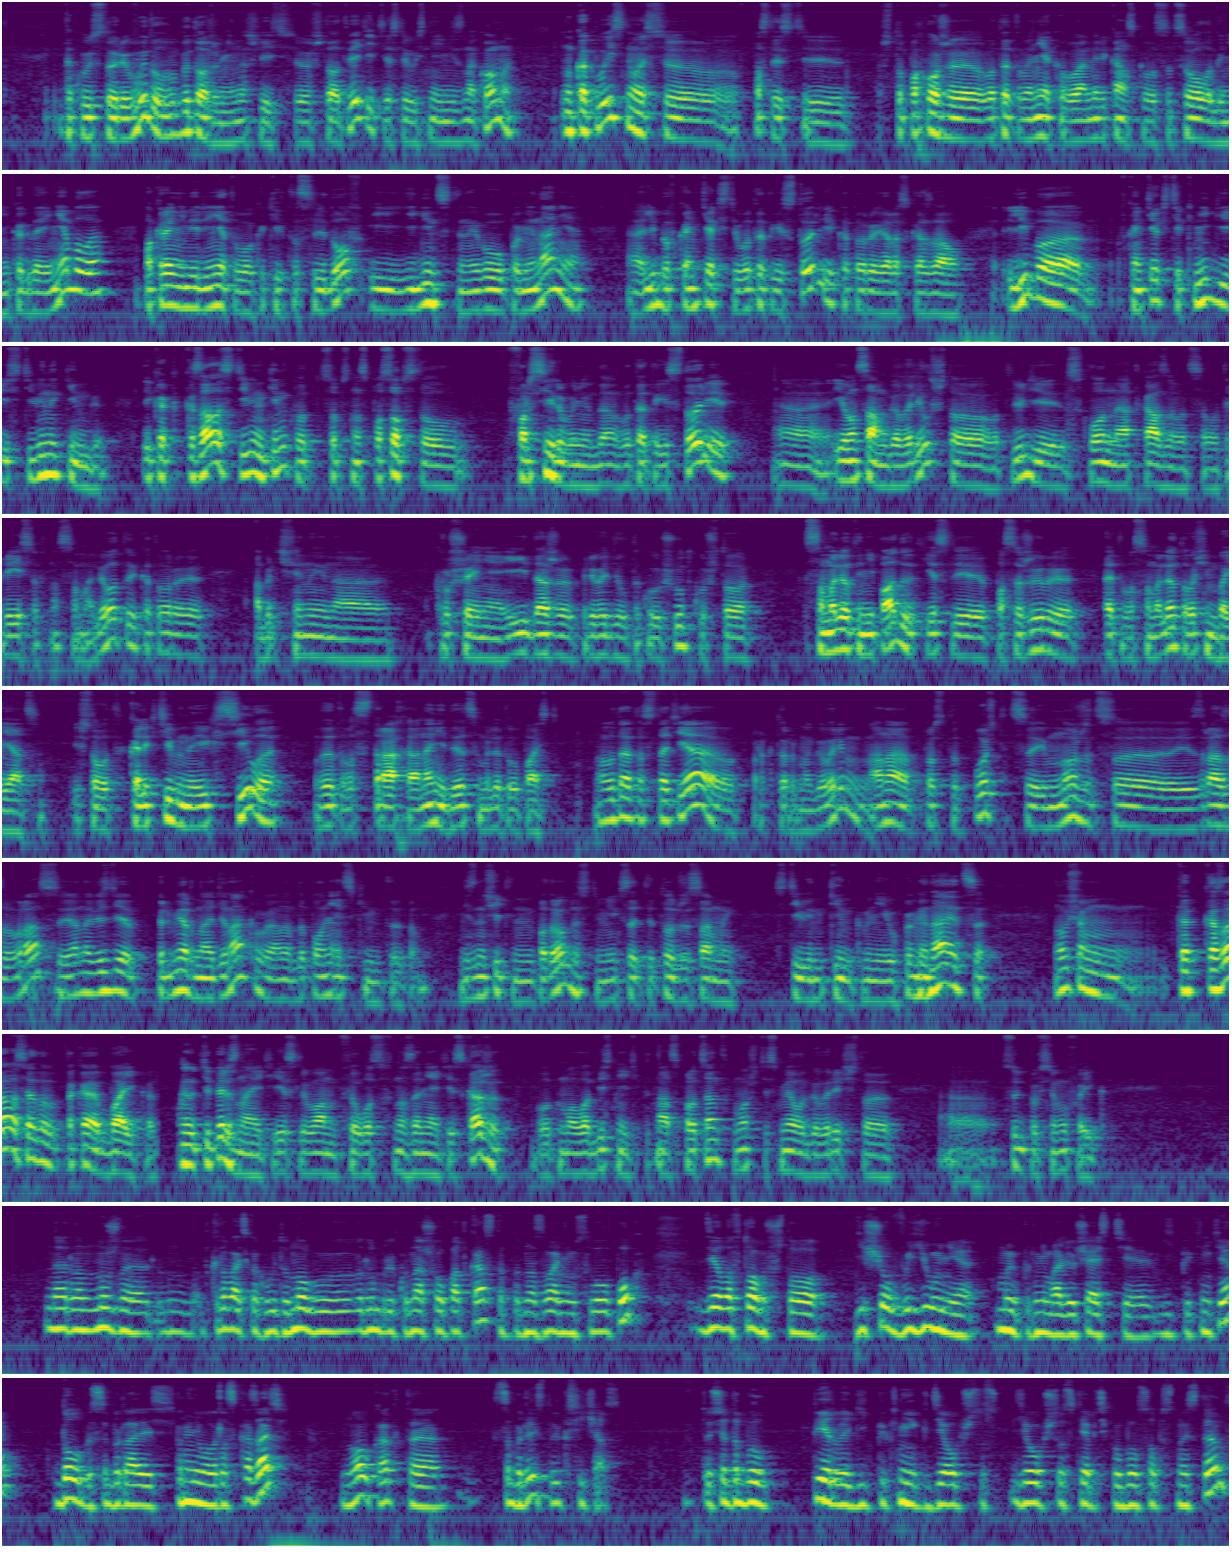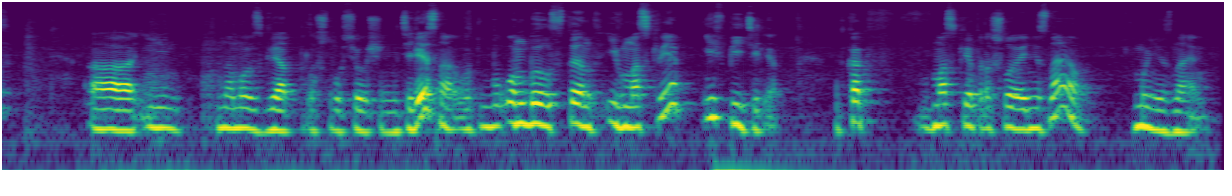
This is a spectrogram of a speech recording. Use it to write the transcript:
такую историю выдал, вы бы тоже не нашлись, что ответить, если вы с ней не знакомы. Ну, как выяснилось э, впоследствии, что, похоже, вот этого некого американского социолога никогда и не было. По крайней мере, нет его каких-то следов, и единственное его упоминание э, либо в контексте вот этой истории, которую я рассказал, либо в контексте книги Стивена Кинга. И, как оказалось, Стивен Кинг, вот, собственно, способствовал форсированию да, вот этой истории, Э, и он сам говорил, что вот люди склонны отказываться от рейсов на самолеты, которые обречены на крушение, и даже приводил такую шутку, что самолеты не падают, если пассажиры этого самолета очень боятся, и что вот коллективная их сила, вот этого страха, она не дает самолету упасть. Но вот эта статья, про которую мы говорим, она просто постится и множится из раза в раз, и она везде примерно одинаковая, она дополняется какими-то там незначительными подробностями, и, кстати, тот же самый Стивен Кинг в ней упоминается – ну, в общем, как казалось, это вот такая байка. Ну, теперь знаете, если вам философ на занятии скажет, вот, мол, объясните 15%, можете смело говорить, что, э, судя по всему, фейк. Наверное, нужно открывать какую-то новую рубрику нашего подкаста под названием «Слоупок». Дело в том, что еще в июне мы принимали участие в гик-пикнике, долго собирались про него рассказать, но как-то собрались только сейчас. То есть это был первый гик-пикник, где общество, где общество скептиков был собственный стенд, и, на мой взгляд, прошло все очень интересно. Вот он был стенд и в Москве, и в Питере. Вот как в Москве прошло, я не знаю, мы не знаем.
